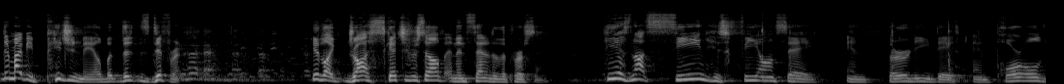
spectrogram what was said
There might be pigeon mail, but it's different. You have to like draw a sketch of yourself and then send it to the person. He has not seen his fiance in 30 days. And poor old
